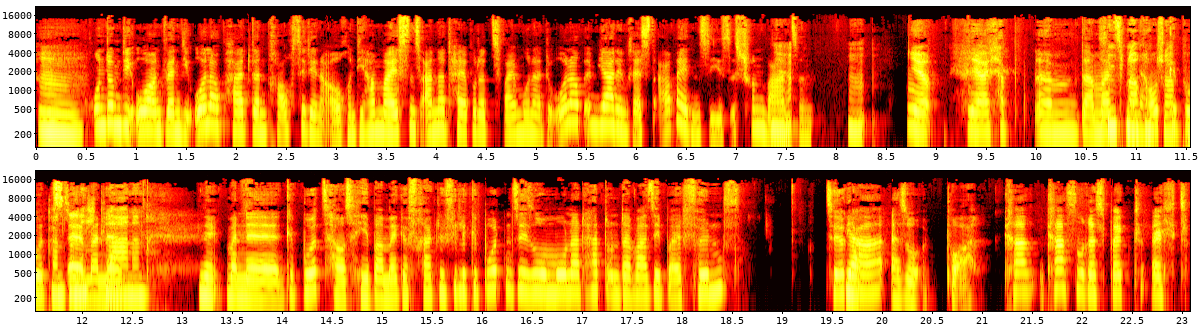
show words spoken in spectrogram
mhm. rund um die Uhr. Und wenn die Urlaub hat, dann braucht sie den auch. Und die haben meistens anderthalb oder zwei Monate Urlaub im Jahr, den Rest arbeiten sie. Es ist schon Wahnsinn. Ja, ja, ja ich habe ähm, damals Fünf meine Hausgeburt, äh, meine, planen. Nee. meine Geburtshaushebamme gefragt, wie viele Geburten sie so im Monat hat und da war sie bei fünf circa. Ja. Also, boah, krassen Respekt, echt.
